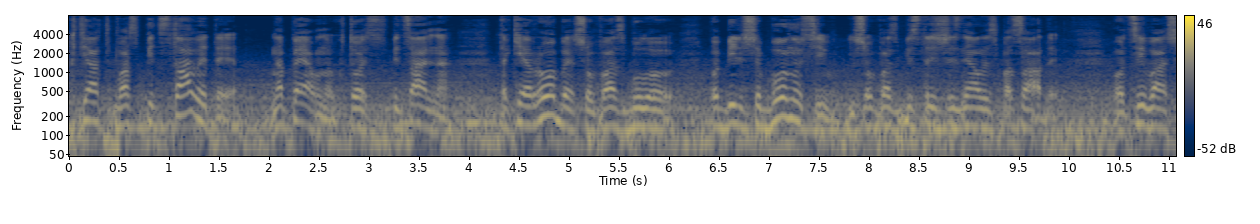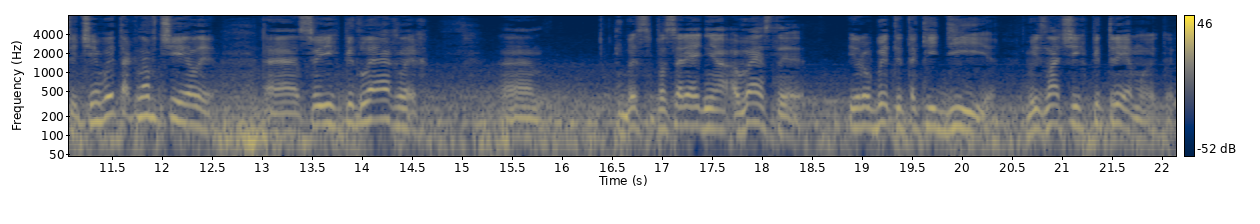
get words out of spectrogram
хочуть вас підставити. Напевно, хтось спеціально таке робить, щоб у вас було побільше бонусів і щоб вас швидше зняли з посади. Оці ваші. Чи ви так навчили е, своїх підлеглих е, безпосередньо вести і робити такі дії? Ви, значить, їх підтримуєте.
